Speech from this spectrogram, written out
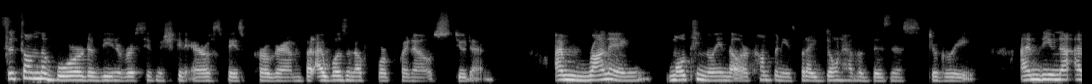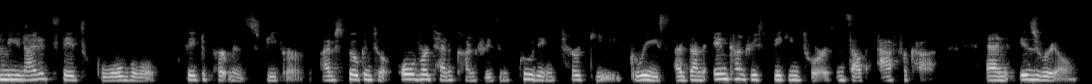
sits on the board of the University of Michigan Aerospace Program, but I wasn't a 4.0 student. I'm running multi-million dollar companies, but I don't have a business degree. I'm the, Uni- I'm the United States Global State Department speaker. I've spoken to over 10 countries, including Turkey, Greece. I've done in-country speaking tours in South Africa and Israel.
